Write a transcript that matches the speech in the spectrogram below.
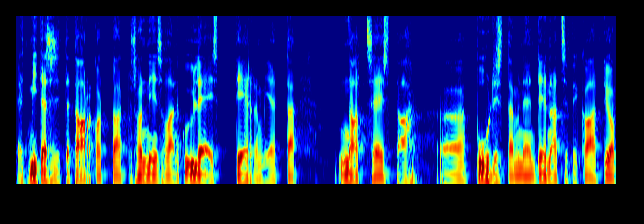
että mitä se sitten tarkoittaa, että kun se on niin sellainen kuin yleistermi, että natseista puhdistaminen, denatsifikaatio,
